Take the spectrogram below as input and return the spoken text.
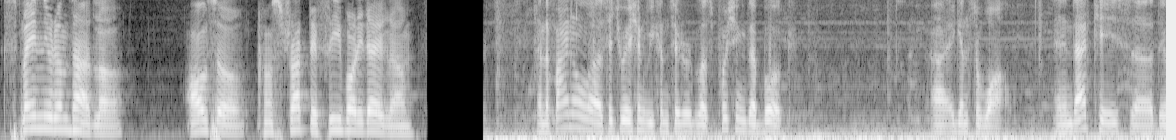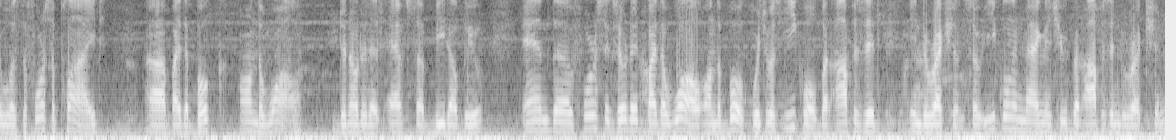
Explain Newton's third law. Also, construct a free body diagram. And the final uh, situation we considered was pushing the book uh, against a wall. And in that case, uh, there was the force applied uh, by the book on the wall, denoted as F sub BW, and the force exerted by the wall on the book which was equal but opposite in direction. So equal in magnitude but opposite in direction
